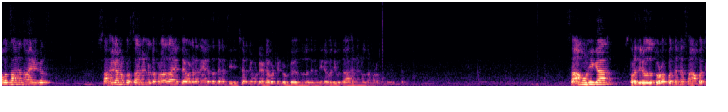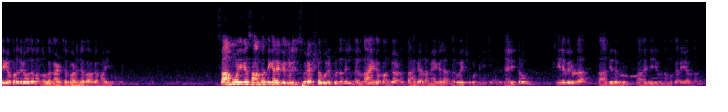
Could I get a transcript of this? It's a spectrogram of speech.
നവോത്ഥാന നായകർ സഹകരണ പ്രസ്ഥാനങ്ങളുടെ പ്രാധാന്യത്തെ വളരെ നേരത്തെ തന്നെ തിരിച്ചറിഞ്ഞുകൊണ്ട് ഇടപെട്ടിട്ടുണ്ട് എന്നുള്ളതിന് നിരവധി ഉദാഹരണങ്ങൾ നമ്മുടെ മുമ്പിലുണ്ട്. സാമൂഹിക പ്രതിരോധത്തോടൊപ്പം തന്നെ സാമ്പത്തിക പ്രതിരോധം എന്നുള്ള കാഴ്ചപ്പാടിന്റെ ഭാഗമായി സാമൂഹിക സാമ്പത്തിക രംഗങ്ങളിൽ സുരക്ഷ ഒരുക്കുന്നതിൽ നിർണായക പങ്കാണ് സഹകരണ മേഖല നിർവഹിച്ചുകൊണ്ടിരിക്കുന്നത്. ചരിത്രവും നിലവിലുള്ള സാധ്യതകളും സാഹചര്യവും നമുക്കറിയാവുന്നതാണ്.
